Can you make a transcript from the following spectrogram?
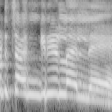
കൂടി ചങ്കിരിയുള്ളല്ലേ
